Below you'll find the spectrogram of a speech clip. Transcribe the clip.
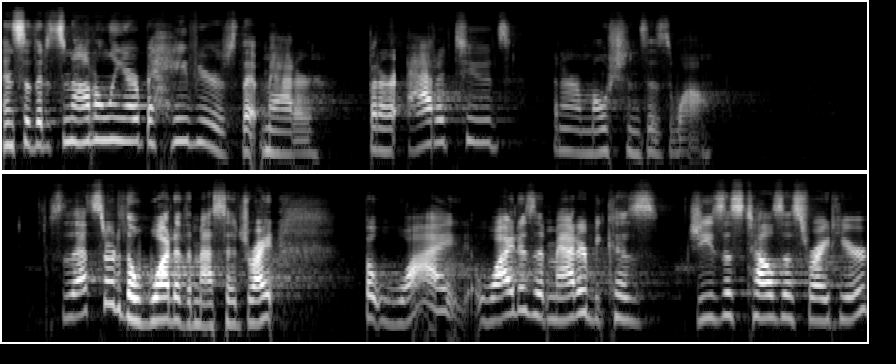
and so that it's not only our behaviors that matter, but our attitudes and our emotions as well. So that's sort of the what of the message, right? But why? Why does it matter? Because Jesus tells us right here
